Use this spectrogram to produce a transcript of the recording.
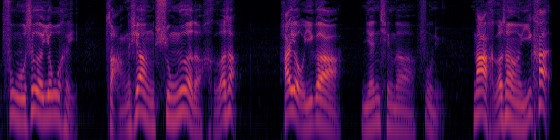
肤色黝黑、长相凶恶的和尚，还有一个年轻的妇女。那和尚一看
